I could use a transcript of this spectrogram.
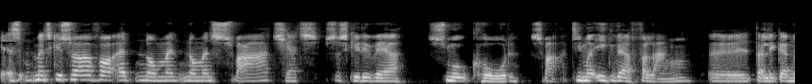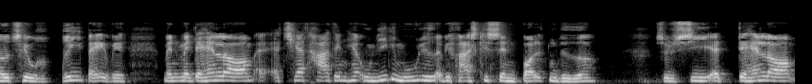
altså, man skal sørge for, at når man, når man svarer chats, så skal det være små, korte svar. De må ikke være for lange. Øh, der ligger noget teori bagved. Men, men det handler om, at chat har den her unikke mulighed, at vi faktisk kan sende bolden videre. Så det vil sige, at det handler om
